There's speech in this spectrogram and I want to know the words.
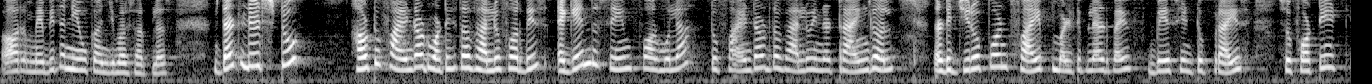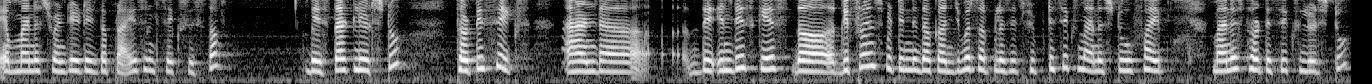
or maybe the new consumer surplus that leads to how to find out what is the value for this again the same formula to find out the value in a triangle that is 0.5 multiplied by base into price. So, 40 minus 28 is the price and 6 is the base that leads to 36 and uh, the, in this case the difference between the consumer surplus is 56 minus 25 minus 36 leads to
